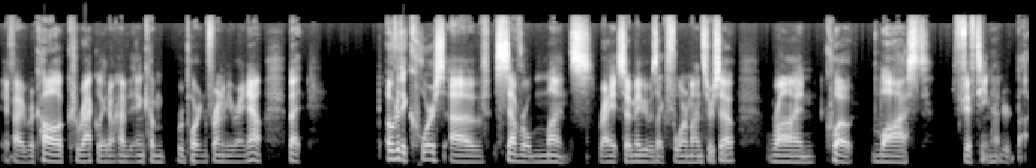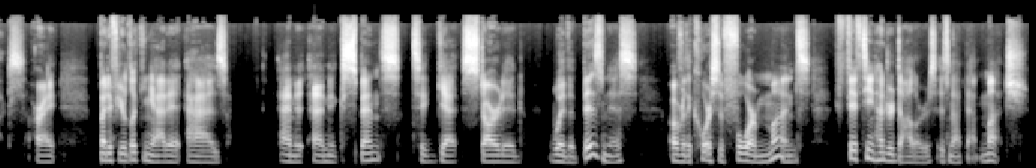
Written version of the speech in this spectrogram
if I recall correctly, I don't have the income report in front of me right now, but over the course of several months, right? So maybe it was like four months or so, Ron, quote, lost 1500 bucks. All right. But if you're looking at it as an, an expense to get started with a business over the course of four months, $1,500 is not that much.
